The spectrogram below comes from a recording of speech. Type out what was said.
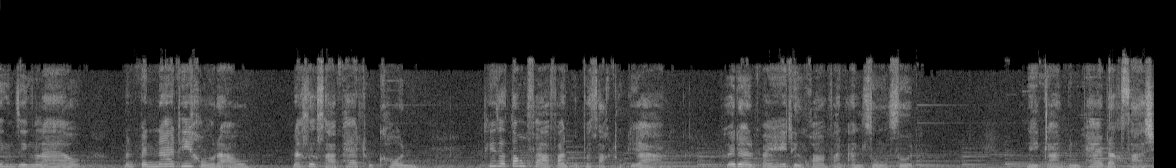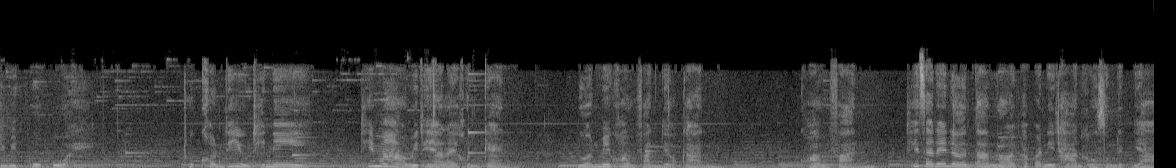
จริงๆแล้ว มันเป็นหน้าที่ของเรา นักศึกษาแพทย์ทุกคน ที่จะต้องฝ่าฟันอุปสรรคทุกอย่าง เพื่อเดินไปให้ถึงความฝันอันสูงสุด ในการเป็นแพทย์รักษาชีวิตผู้ป่วย ทุกคนที่อยู่ที่นี่ ที่มหาวิทยาลัยขอนแก่น ล้วนมีความฝันเดียวกัน ความฝันที่จะได้เดินตามรอยพระปณิธานของสมเด็จย่า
